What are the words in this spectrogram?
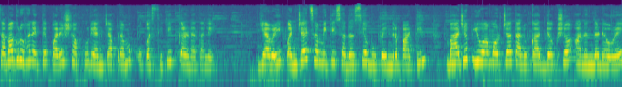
सभागृह नेते परेश ठाकूर यांच्या प्रमुख उपस्थितीत करण्यात आले. यावेळी पंचायत समिती सदस्य भूपेंद्र पाटील भाजप युवा मोर्चा तालुका अध्यक्ष आनंद ढवळे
